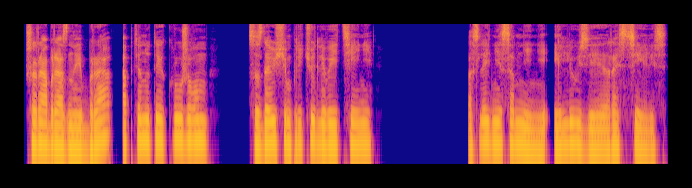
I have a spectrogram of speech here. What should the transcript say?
шарообразные бра, обтянутые кружевом, создающим причудливые тени. Последние сомнения, иллюзии рассеялись.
